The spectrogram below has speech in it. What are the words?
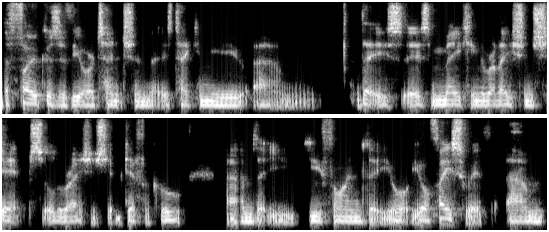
the focus of your attention that is taking you um, that is is making the relationships or the relationship difficult um, that you, you find that you're you're faced with. Um,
